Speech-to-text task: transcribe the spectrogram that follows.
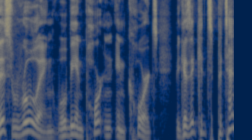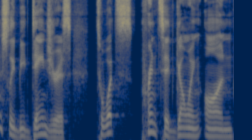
this ruling will be important in court because it could potentially be dangerous to what's printed going on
